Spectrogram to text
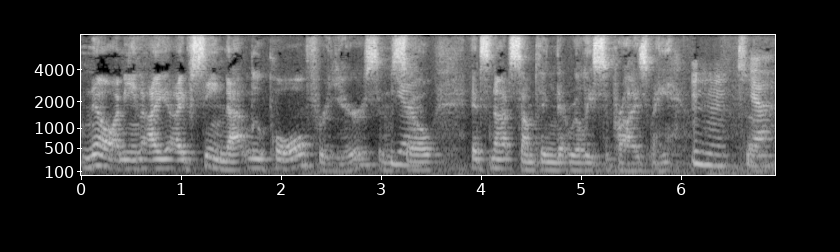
no, I mean, I, I've seen that loophole for years, and Yeah. so it's not something that really surprised me. Mm-hmm. So, Yeah,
